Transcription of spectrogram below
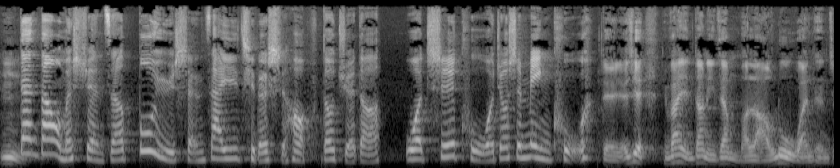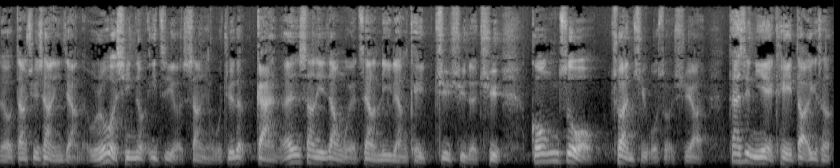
嗯，但当我们选择不与神在一起的时候，都觉得。我吃苦，我就是命苦。对，而且你发现，当你这样把劳碌完成之后，当就像你讲的，如果心中一直有上游，我觉得感恩上帝让我有这样力量，可以继续的去工作赚取我所需要。但是你也可以到一个时候，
